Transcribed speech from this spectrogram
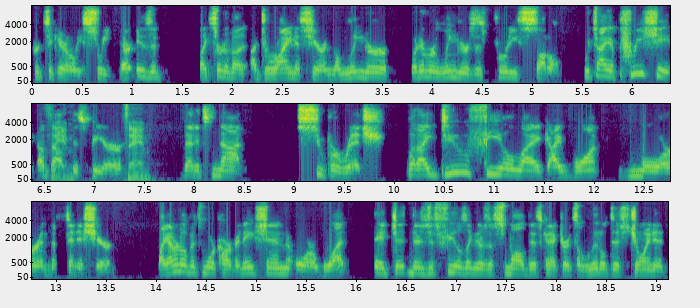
particularly sweet. There is a like sort of a, a dryness here, and the linger, whatever lingers, is pretty subtle, which I appreciate about Same. this beer Same. that it's not super rich, but I do feel like I want more in the finish here. Like I don't know if it's more carbonation or what. It just, there just feels like there's a small disconnect or it's a little disjointed.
